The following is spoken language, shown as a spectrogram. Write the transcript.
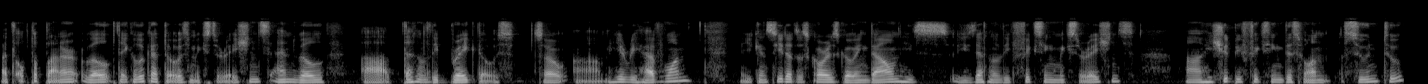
that OptaPlanner will take a look at those mixed durations and will uh, definitely break those. So um, here we have one. You can see that the score is going down. He's, he's definitely fixing mixed durations. Uh, he should be fixing this one soon too.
